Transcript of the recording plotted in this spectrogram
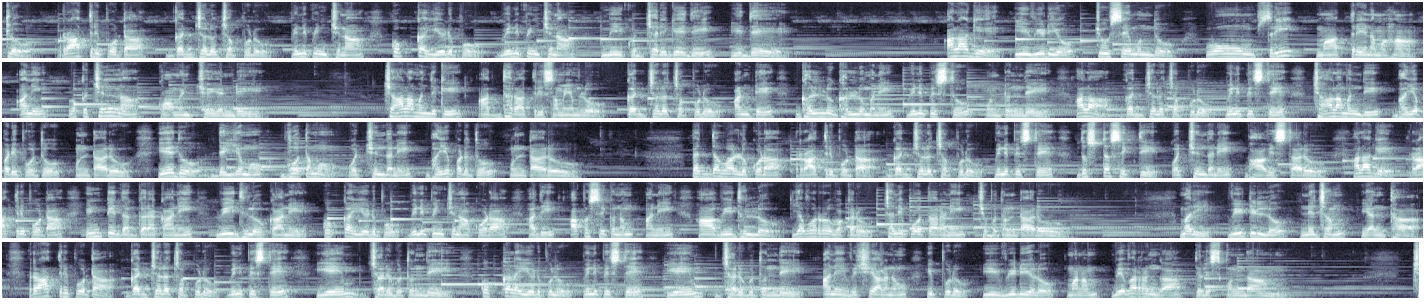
ఇంట్లో రాత్రిపూట గజ్జలు చప్పుడు వినిపించిన కుక్క ఏడుపు వినిపించిన మీకు జరిగేది ఇదే. అలాగే ఈ వీడియో చూసే ముందు ఓం శ్రీ మాత్రే నమః అని ఒక చిన్న కామెంట్ చేయండి. చాలామందికి అర్ధరాత్రి సమయంలో గజ్జల చప్పుడు అంటే గల్లు గల్లుమని వినిపిస్తూ ఉంటుంది. అలా గజ్జల చప్పుడు వినిపిస్తే చాలామంది భయపడిపోతూ ఉంటారు. ఏదో దెయ్యమో భూతమో వచ్చిందని భయపడుతూ ఉంటారు. పెద్దవాళ్ళు కూడా రాత్రిపూట గజ్జలు చప్పుడు వినిపిస్తే దుష్టశక్తి వచ్చిందని భావిస్తారు. అలాగే రాత్రిపూట ఇంటి దగ్గర కానీ వీధిలో కానీ కుక్క ఏడుపు వినిపించినా కూడా అది అపశకునం అని ఆ వీధుల్లో ఎవరో ఒకరు చనిపోతారని చెబుతుంటారు. మరి వీటిల్లో నిజం ఎంత? రాత్రిపూట గజ్జల చప్పుడు వినిపిస్తే ఏం జరుగుతుంది? కుక్కల ఏడుపులు వినిపిస్తే ఏం జరుగుతుంది? అనే విషయాలను ఇప్పుడు ఈ వీడియోలో మనం వివరంగా తెలుసుకుందాం.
